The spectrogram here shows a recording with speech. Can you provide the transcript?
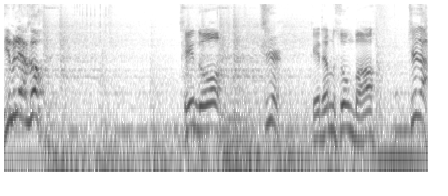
你们两个，青土是给他们松绑。知道。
